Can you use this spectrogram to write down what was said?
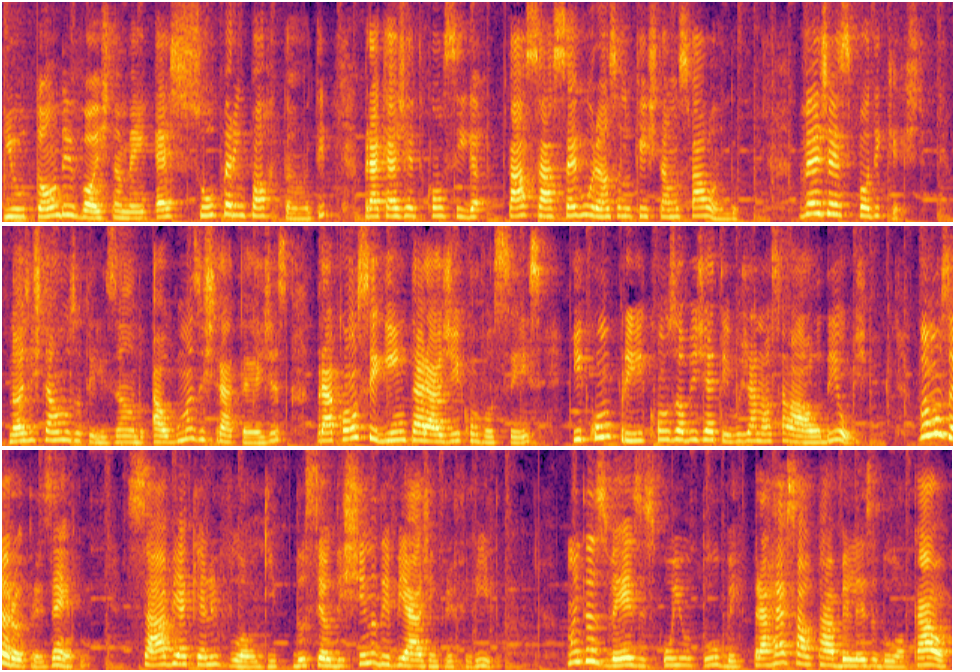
e o tom de voz também é super importante para que a gente consiga passar segurança no que estamos falando. Veja esse podcast. Nós estamos utilizando algumas estratégias para conseguir interagir com vocês e cumprir com os objetivos da nossa aula de hoje. Vamos ver outro exemplo? Sabe aquele vlog do seu destino de viagem preferido? Muitas vezes o youtuber, para ressaltar a beleza do local,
